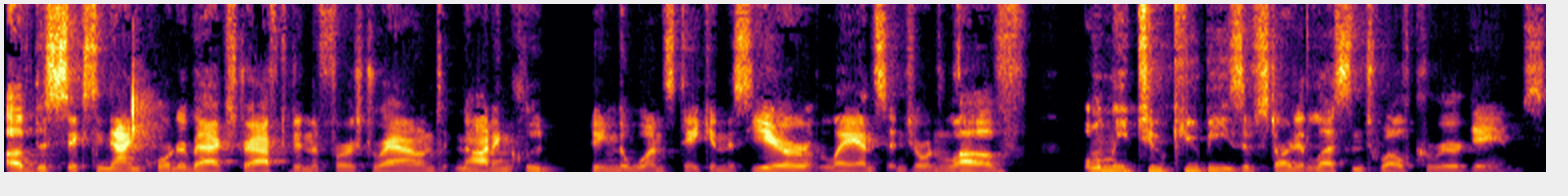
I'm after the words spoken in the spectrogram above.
of the 69 quarterbacks drafted in the first round, not including the ones taken this year, Lance and Jordan Love. Only two QBs have started less than 12 career games.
